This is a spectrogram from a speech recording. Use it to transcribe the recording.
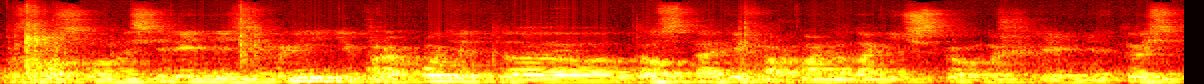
взрослого населения Земли не проходит э, до стадии формально-логического мышления. То есть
